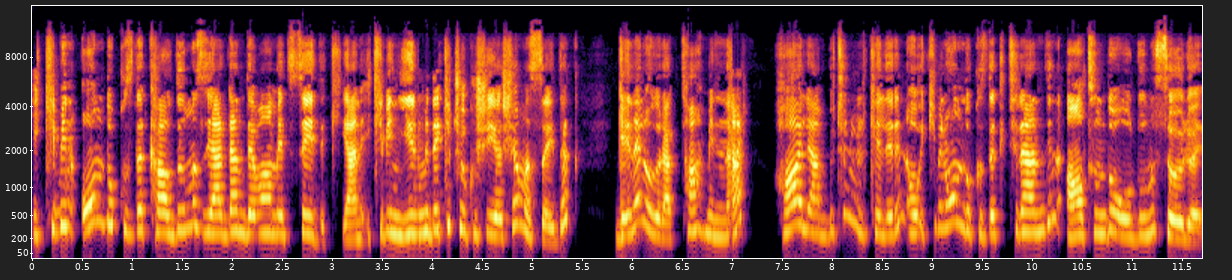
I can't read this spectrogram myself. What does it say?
2019'da kaldığımız yerden devam etseydik yani 2020'deki çöküşü yaşamasaydık genel olarak tahminler halen bütün ülkelerin o 2019'daki trendin altında olduğunu söylüyor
